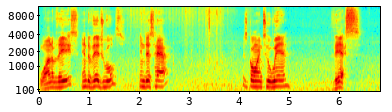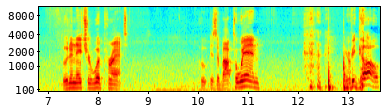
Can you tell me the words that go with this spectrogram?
one of these individuals in this hat is going to win this Buddha Nature wood print. Who is about to win? Here we go.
